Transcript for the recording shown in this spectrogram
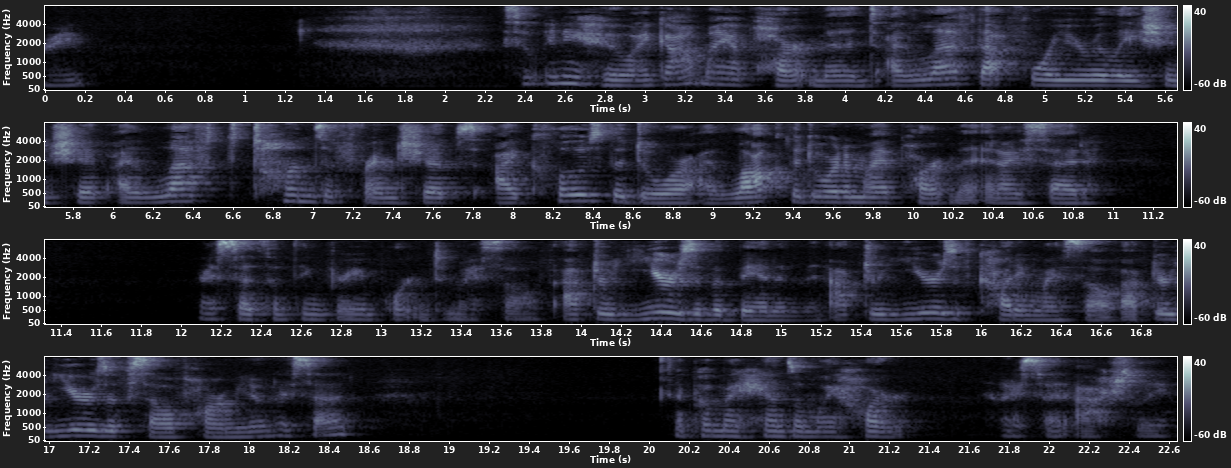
right? So, anywho, I got my apartment. I left that four year relationship. I left tons of friendships. I closed the door. I locked the door to my apartment and I said, I said something very important to myself. After years of abandonment, after years of cutting myself, after years of self harm, you know what I said? I put my hands on my heart and I said, Ashley,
